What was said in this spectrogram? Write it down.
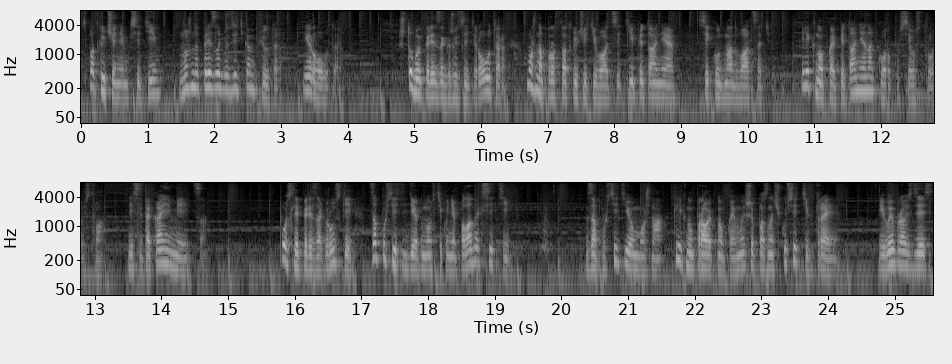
с подключением к сети, нужно перезагрузить компьютер и роутер. Чтобы перезагрузить роутер, можно просто отключить его от сети питания секунд на 20 или кнопкой питания на корпусе устройства, если такая имеется. После перезагрузки запустите диагностику неполадок сети. Запустить ее можно, кликнув правой кнопкой мыши по значку сети в трее и выбрав здесь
